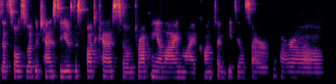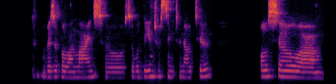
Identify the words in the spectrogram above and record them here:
that's also a good chance to use this podcast. So drop me a line. My contact details are are uh, visible online. So so it would be interesting to know too. Also, um,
